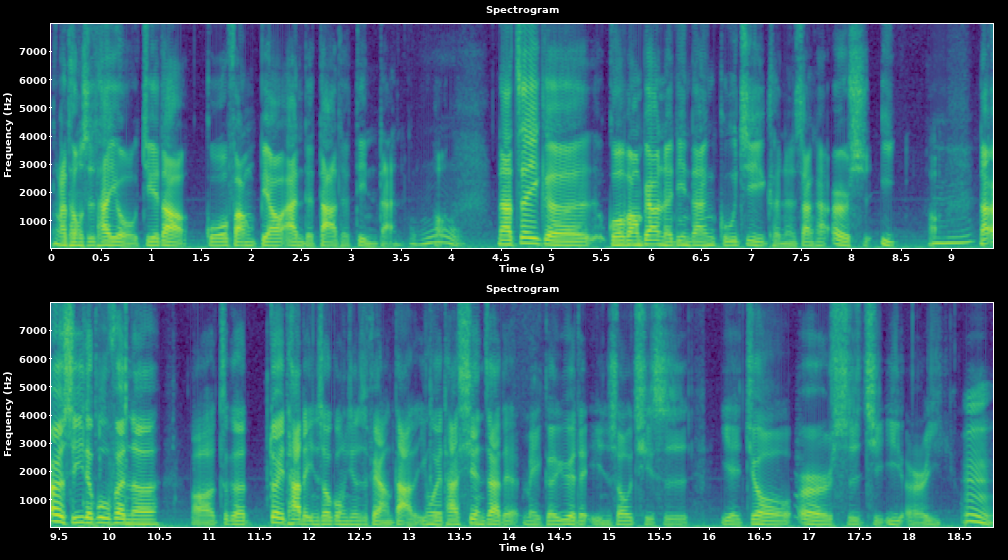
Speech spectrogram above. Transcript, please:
那同时它有接到国防标案的大的订单。哦，那这个国防标案的订单估计可能上看二十亿。哦，嗯、那二十亿的部分呢？啊，这个对它的营收贡献是非常大的，因为它现在的每个月的营收其实。也就二十几亿而已。嗯，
